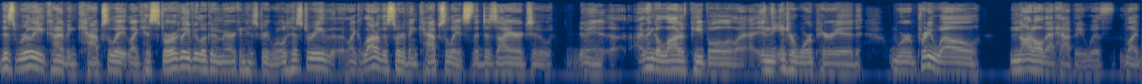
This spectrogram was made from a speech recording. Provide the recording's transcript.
this really kind of encapsulate like historically, if you look at American history, world history, like a lot of this sort of encapsulates the desire to. I mean, uh, I think a lot of people uh, in the interwar period were pretty well not all that happy with like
